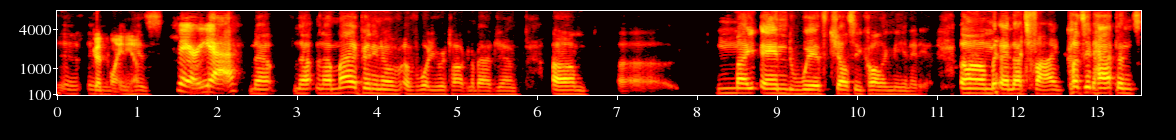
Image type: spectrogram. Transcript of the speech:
In, Good point. In yeah. His, Fair. Yeah. Now, now, now, my opinion of, of what you were talking about, Jim. Um, uh, might end with Chelsea calling me an idiot. um, and that's fine because it happens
